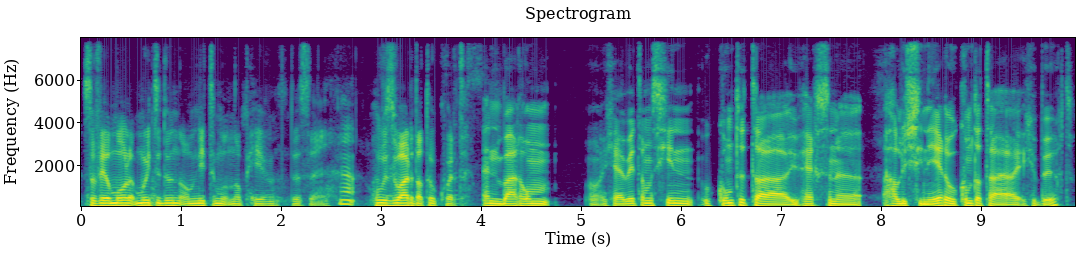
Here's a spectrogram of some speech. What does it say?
zoveel mogelijk moeite doen om niet te moeten opgeven. Dus eh, Ja. hoe zwaar dat ook wordt. En waarom, oh, jij weet dan misschien, hoe komt het dat je hersenen hallucineren? Hoe komt dat dat gebeurt?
